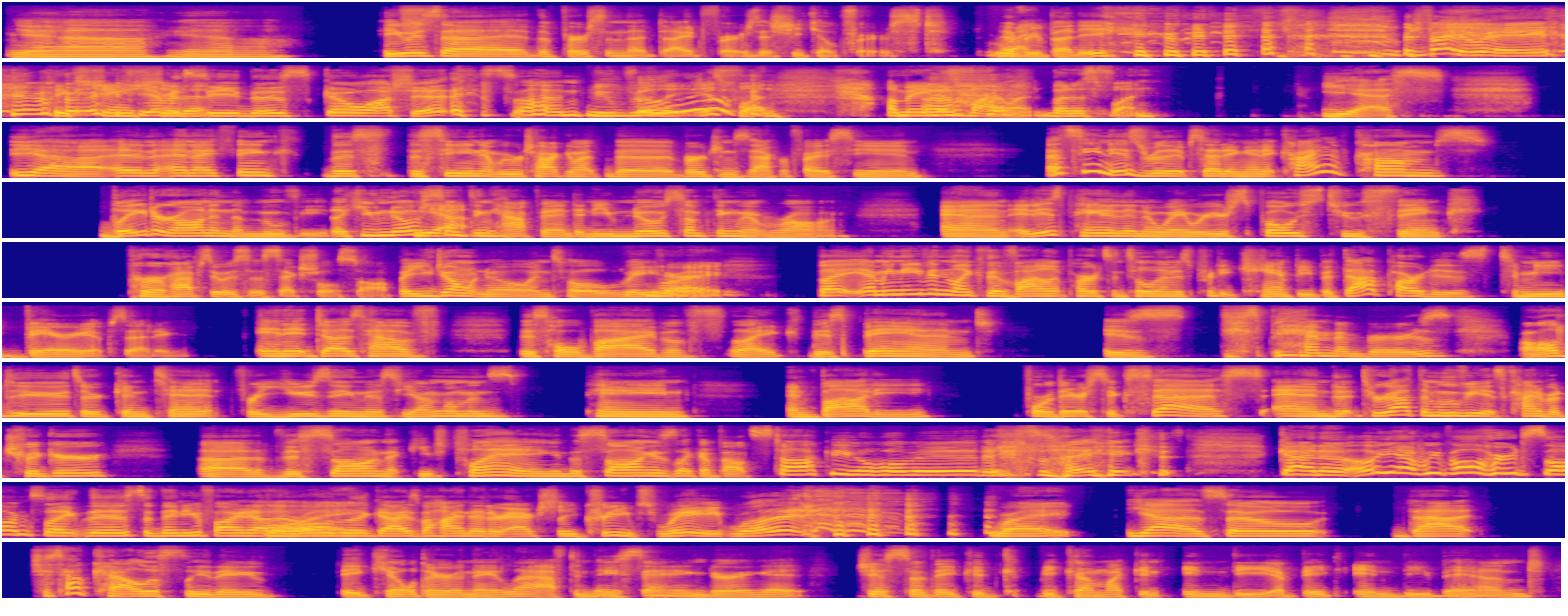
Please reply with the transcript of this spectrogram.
yeah, yeah. He was uh, the person that died first, that she killed first. Right. Everybody. Which, by the way, if you haven't seen this, go watch it. It's on. You really, it's fun. I mean, it's Uh, violent, but it's fun. Yes. Yeah, and and I think this the scene that we were talking about the virgin sacrifice scene, that scene is really upsetting and it kind of comes later on in the movie. Like you know Yeah. something happened and you know something went wrong. And it is painted in a way where you're supposed to think perhaps it was a sexual assault, but you don't know until later. Right. But I mean, even like the violent parts until then is pretty campy, but that part is to me very upsetting. And it does have this whole vibe of like this band is these band members, all dudes, are content for using this young woman's pain and body for their success. And throughout the movie, it's kind of a trigger uh, this song that keeps playing. And the song is like about stalking a woman. It's like kind of, oh yeah, we've all heard songs like this. And then you find out that all of the guys behind that are actually creeps. Wait, what? Right. yeah. So that just how callously they they killed her and they laughed and they sang during it just so they could become like an indie, a big indie band.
